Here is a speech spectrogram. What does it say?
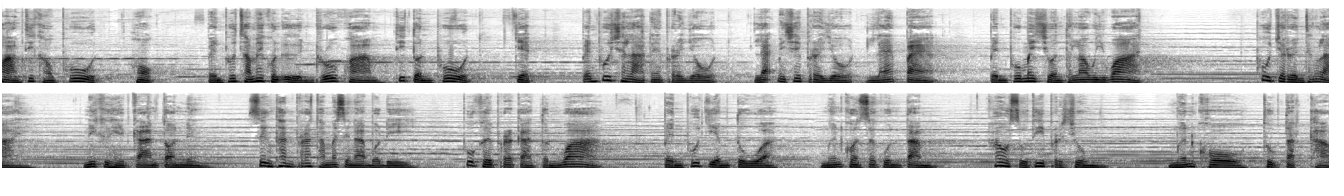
ความที่เขาพูด 6. เป็นผู้ทำให้คนอื่นรู้ความที่ตนพูด 7. เป็นผู้ฉลาดในประโยชน์ และไม่ใช่ประโยชน์และ 8. เป็นผู้ไม่ชวนทะเลาะวิวาท ผู้เจริญทั้งหลาย นี่คือเหตุการณ์ตอนหนึ่ง ซึ่งท่านพระธรรมเสนาบดี ผู้เคยประกาศตนว่า เป็นผู้เจียมตัว เหมือนคนสกุลต่ำเข้าสู่ที่ประชุม เหมือนโคถูกตัดเขา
